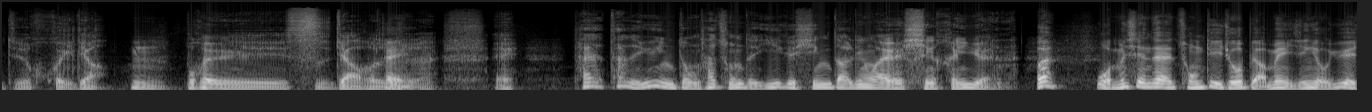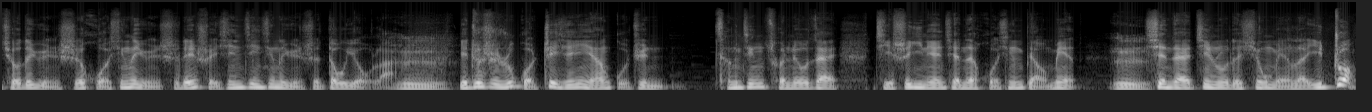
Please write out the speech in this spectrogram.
就毁掉，嗯，不会死掉，或者是哎，它它的运动，它从这一个星到另外一个星很远。哎。我们现在从地球表面已经有月球的陨石、火星的陨石，连水星、金星的陨石都有了。嗯。也就是如果这些厌氧古菌曾经存留在几十亿年前的火星表面，嗯。现在进入的休眠了，一撞，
